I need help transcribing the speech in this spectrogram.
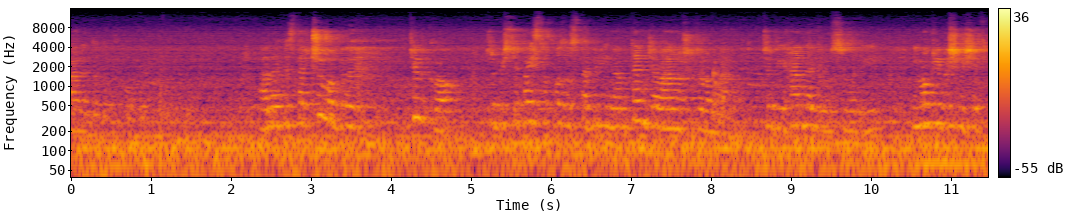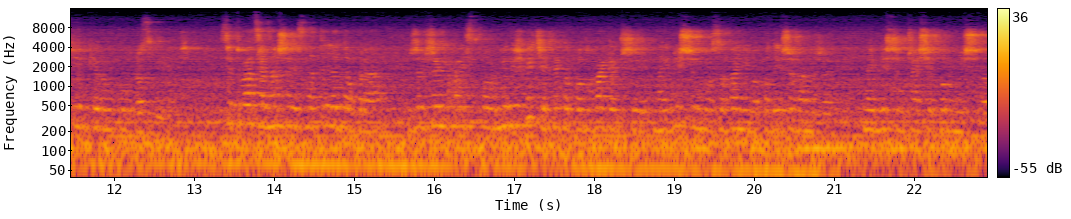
parę dodatkowych. Ale wystarczyłoby tylko, żebyście Państwo pozostawili nam tę działalność, którą mamy, czyli handel i usługi i moglibyśmy się w tym kierunku rozwijać. Sytuacja nasza jest na tyle dobra, że jeżeli Państwo nie weźmiecie tego pod uwagę przy najbliższym głosowaniu, bo podejrzewam, że w najbliższym czasie burmistrz to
